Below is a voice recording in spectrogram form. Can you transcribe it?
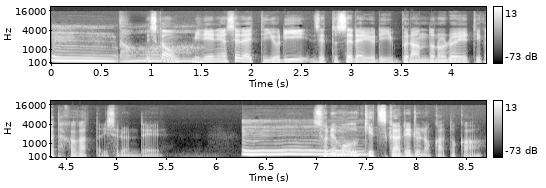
うーん。しかもミレニアル世代ってより Z 世代よりブランドのロイヤリティが高かったりするんで。うーん。それも受け継がれるのかとか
